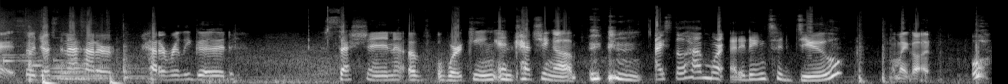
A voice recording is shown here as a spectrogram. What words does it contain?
Okay, so Justin and I had a had a really good session of working and catching up. I still have more editing to do. Oh my god. Oh.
